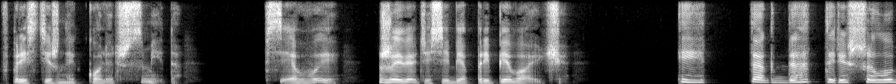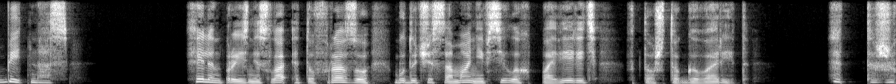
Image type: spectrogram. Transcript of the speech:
в престижный колледж Смита. Все вы живете себе припеваючи. «И тогда ты решил убить нас?» Хелен произнесла эту фразу, будучи сама не в силах поверить в то, что говорит. «Это же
